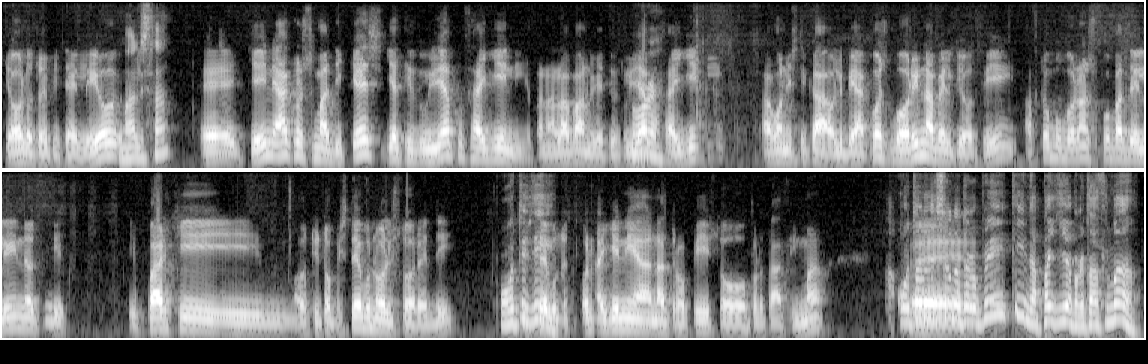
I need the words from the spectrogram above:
και όλο το επιτελείο. Μάλιστα. Ε, και είναι άκρος σημαντικές για τη δουλειά που θα γίνει. Επαναλαμβάνω, για τη δουλειά Ωραία. που θα γίνει αγωνιστικά. Ο Ολυμπιακός μπορεί να βελτιωθεί. Αυτό που μπορώ να σου πω, Παντελή, είναι ότι υπάρχει. ότι το πιστεύουν όλοι στο Ρέντι. Ότι τι; πιστεύουν ότι μπορεί να γίνει ανατροπή στο πρωτάθλημα. Όταν Ε, λες ανατροπή, τι, να πάει και για πρωτάθλημα;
